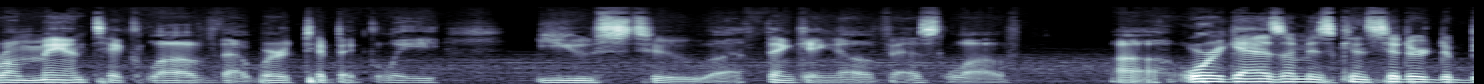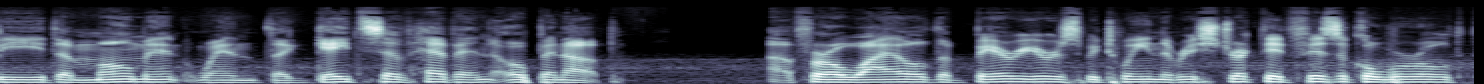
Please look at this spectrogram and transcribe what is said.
romantic love that we're typically used to uh, thinking of as love. Uh, orgasm is considered to be the moment when the gates of heaven open up. Uh, for a while, the barriers between the restricted physical world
